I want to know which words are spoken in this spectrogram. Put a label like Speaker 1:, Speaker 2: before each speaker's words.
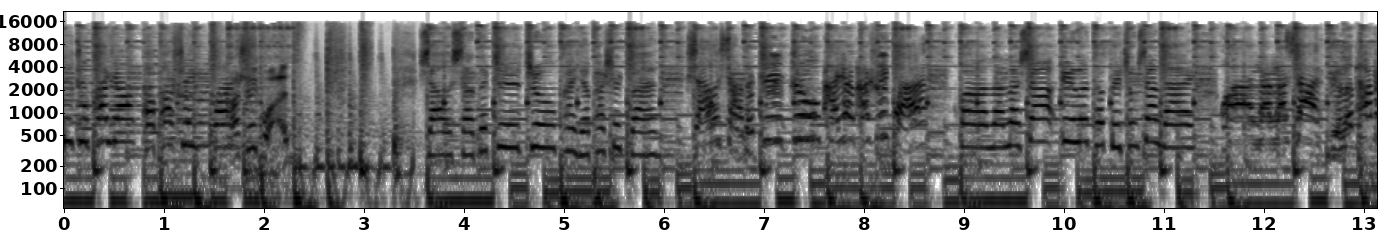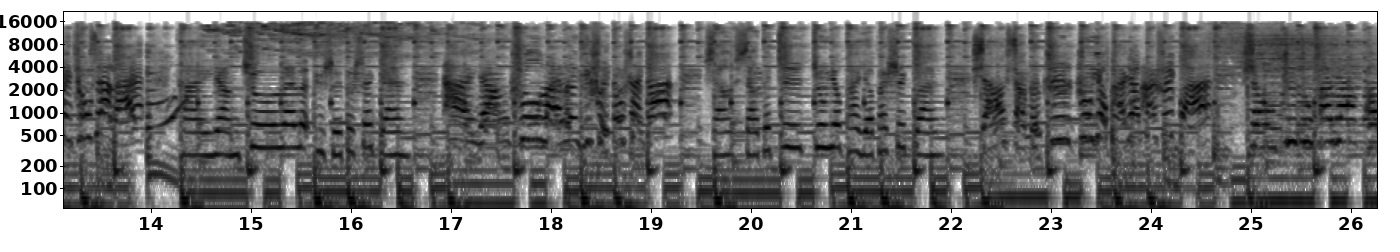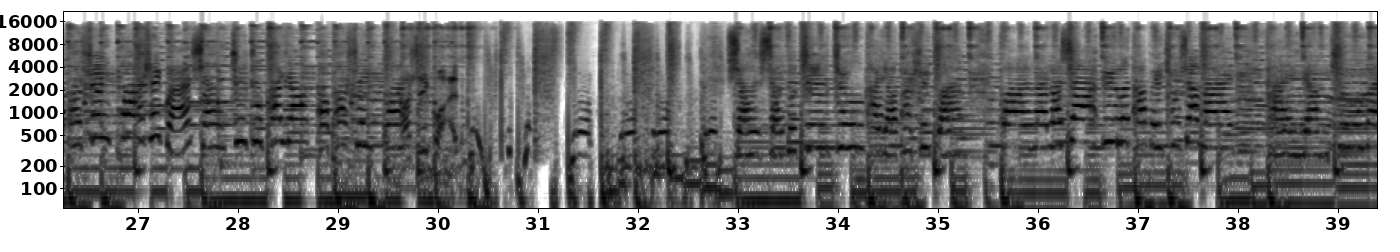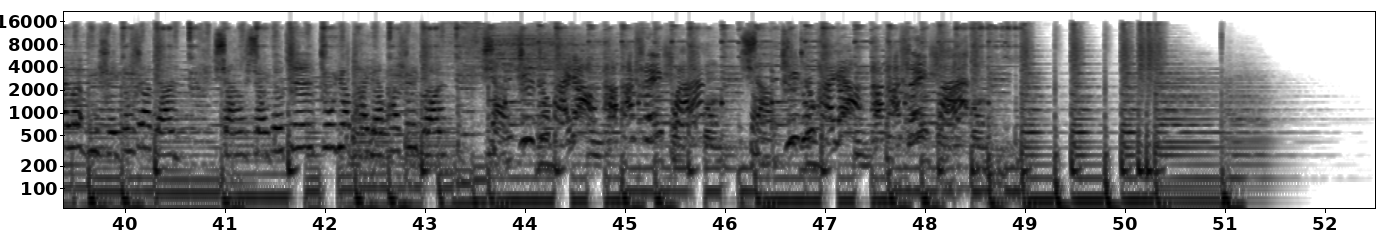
Speaker 1: 蜘蛛爬呀爬爬水管，
Speaker 2: 爬水管。
Speaker 1: 小小的蜘蛛爬呀爬水管，
Speaker 3: 小小的蜘蛛爬呀爬水管，
Speaker 1: 哗啦啦下雨了，它被冲下来，
Speaker 3: 哗啦啦下雨了，它被冲下来。
Speaker 1: 太阳出来了，雨水都晒干，
Speaker 3: 太阳出来了，雨水都晒干。
Speaker 1: 小小的蜘蛛又爬呀爬水管，
Speaker 3: 小小的蜘蛛又爬爬水管，
Speaker 1: 小蜘蛛爬呀爬爬水管，
Speaker 3: 爬水管。小
Speaker 1: 小的蜘蛛爬呀爬水管，哗啦啦下雨了，它被冲下来。太阳出来了，雨水都下干。小小的蜘蛛又爬呀，
Speaker 3: 爬水管。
